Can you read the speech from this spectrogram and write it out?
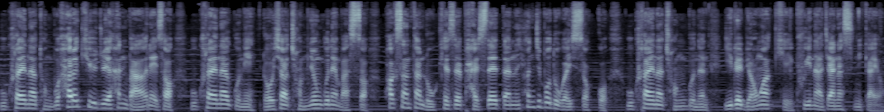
우크라이나 동부 하르키우주의 한 마을에서 우크라이나군이 러시아 점령군에 맞서 확산탄 로켓을 발사했다는 현지 보도가 있었고 우크라이나 정부는 이를 명확히 부인하지 않았으니까요.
